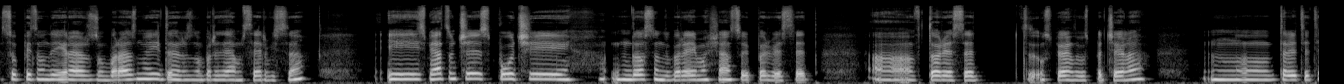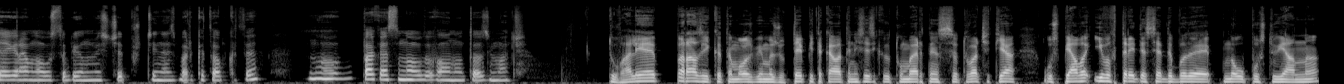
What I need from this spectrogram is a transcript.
се опитвам да играя разнообразно и да разнообразявам сервиса. И смятам, че се получи доста добре. Има шанса и първия сет. А, втория сет успях да го спечеля но третия тя игра много стабилно, мисля, че почти не сбърка топката. Но пак аз съм много доволна от този матч. Това ли е разликата, може би, между теб и такава тенисистка като Мертенс, това, че тя успява и в третия сет да бъде много постоянна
